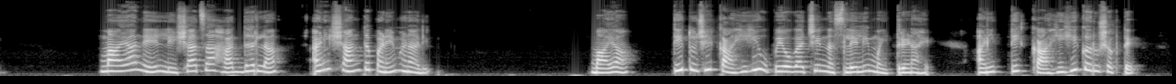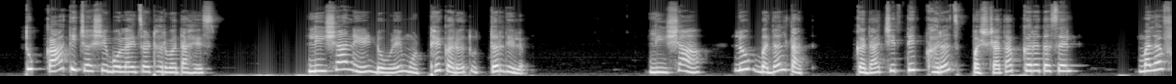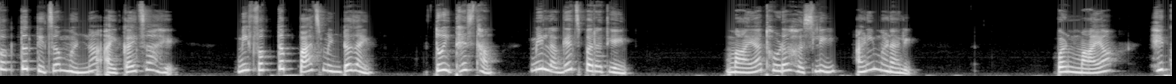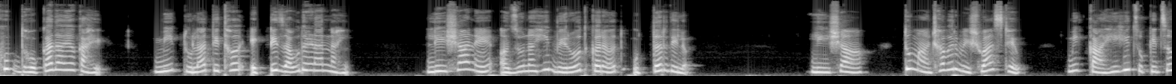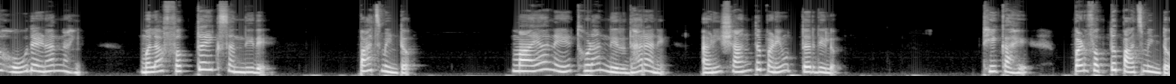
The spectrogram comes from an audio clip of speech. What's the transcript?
मायाने लिशाचा हात धरला आणि शांतपणे म्हणाली माया ती तुझी काहीही उपयोगाची नसलेली मैत्रीण आहे आणि ती काहीही करू शकते. तू का तिच्याशी बोलायचं ठरवत आहेस? लिशाने डोळे मोठे करत उत्तर दिलं. लिशा लोक बदलतात. कदाचित ती खरंच पश्चाताप करत असेल. मला फक्त तिचं म्हणणं ऐकायचं आहे. मी फक्त पाच मिनटं जाईन. तू इथेच थांब. मी लगेच परत येईन. माया थोडं हसली आणि म्हणाली पण माया हे खूप धोकादायक आहे. मी तुला तिथं एकटी जाऊ देणार नाही. लिशाने अजूनही विरोध करत उत्तर दिलं लिशा तू माझ्यावर विश्वास ठेव. मी काहीही चुकीचं होऊ देणार नाही. मला फक्त एक संधी दे. पाच मिनटं. मायाने थोडा निर्धाराने आणि शांतपणे उत्तर दिलं. ठीक आहे पण फक्त पाच मिनटं.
